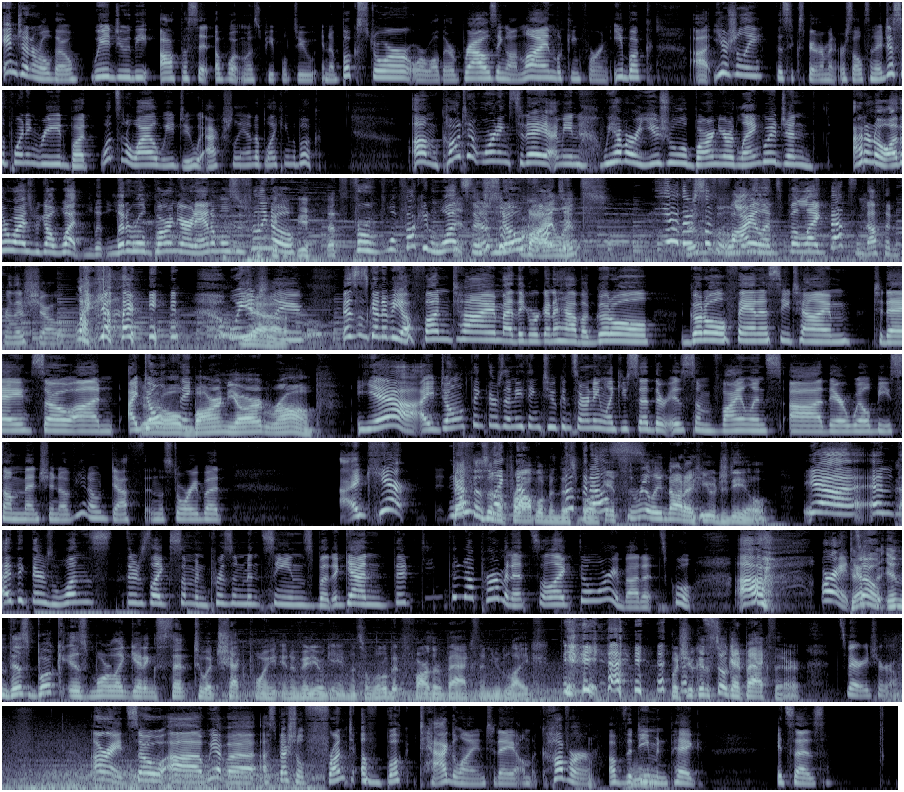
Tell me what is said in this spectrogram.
In general, though, we do the opposite of what most people do in a bookstore or while they're browsing online looking for an ebook. Uh, usually, this experiment results in a disappointing read, but once in a while, we do actually end up liking the book. Um, content warnings today. I mean, we have our usual barnyard language, and I don't know. Otherwise, we got what li- literal barnyard animals. There's really no. Yeah, For w- fucking once, there's, some no content. Yeah, there's some violence, but like that's nothing for this show. Like I mean, we Yeah. usually this is gonna be a fun time. I think we're gonna have a good old good old fantasy time today. So uh, I Good don't old think barnyard romp. yeah, I don't think there's anything too concerning. Like you said, there is some violence. Uh, there will be some mention of you know death in the story, but I can't. Death no, isn't like, a problem in this book. else. It's really not a huge deal. Yeah, and I think there's ones there's like some imprisonment scenes, but again, they're they're not permanent, so like don't worry about it. It's cool. Uh all right, Death so in this book is more like getting sent to a checkpoint in a video game that's a little bit farther back than you'd like, yeah, yeah, but you can still get back there. it's very true. All right, so uh, we have a, a special front of book tagline today on the cover of the Demon Pig. It says,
